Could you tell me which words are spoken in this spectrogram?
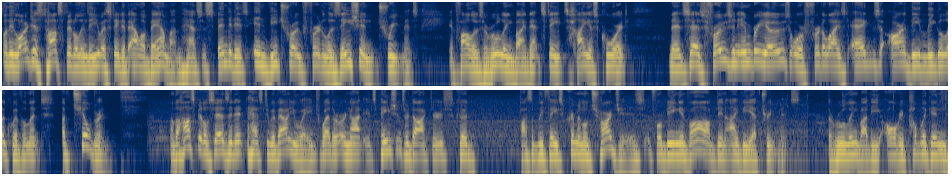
Well, the largest hospital in the U.S. state of Alabama has suspended its in vitro fertilization treatments. It follows a ruling by that state's highest court that says frozen embryos or fertilized eggs are the legal equivalent of children. Now, the hospital says that it has to evaluate whether or not its patients or doctors could possibly face criminal charges for being involved in IVF treatments. The ruling by the all Republican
